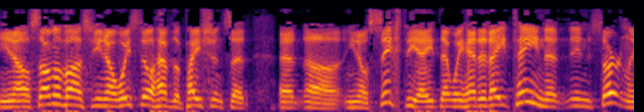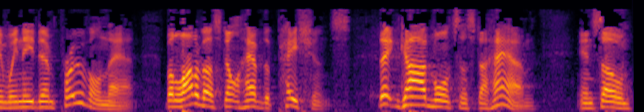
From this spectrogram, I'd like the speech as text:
You know, some of us, you know, we still have the patience at, at, uh, you know, 68 that we had at 18, that, and certainly we need to improve on that. But a lot of us don't have the patience that God wants us to have. And so,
